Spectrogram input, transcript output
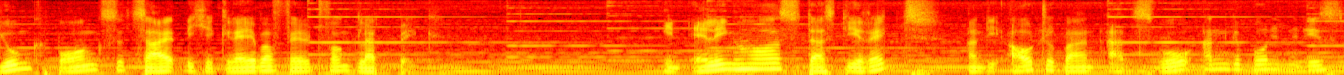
jung-bronzezeitliche Gräberfeld von Gladbeck. In Ellinghorst, das direkt an die Autobahn A2 angebunden ist,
